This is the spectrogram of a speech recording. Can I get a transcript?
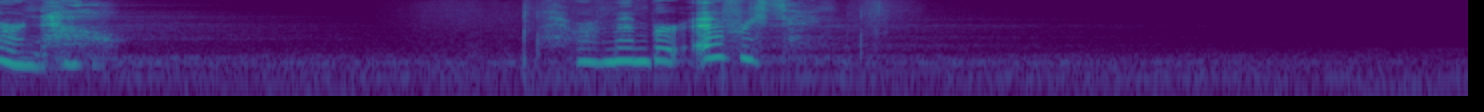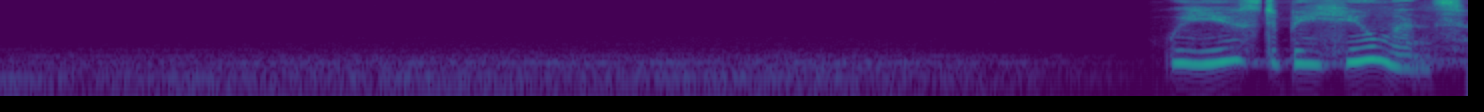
remember now. I remember everything. We used to be humans.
